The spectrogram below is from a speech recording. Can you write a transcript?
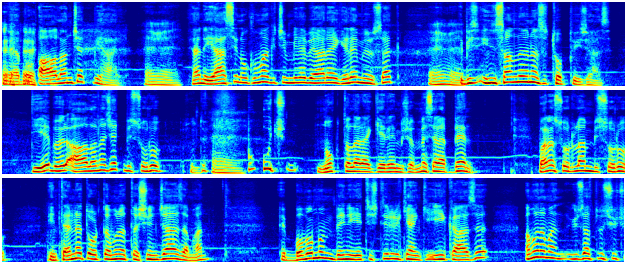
ya bu ağlanacak bir hal. Evet. Yani Yasin okumak için bile bir araya gelemiyorsak evet. biz insanlığı nasıl toplayacağız? diye böyle ağlanacak bir soru. Evet. Bu uç noktalara gerilmiş. Mesela ben bana sorulan bir soru internet ortamına taşınacağı zaman e, babamın beni yetiştirirken ki ikazı aman aman 163.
